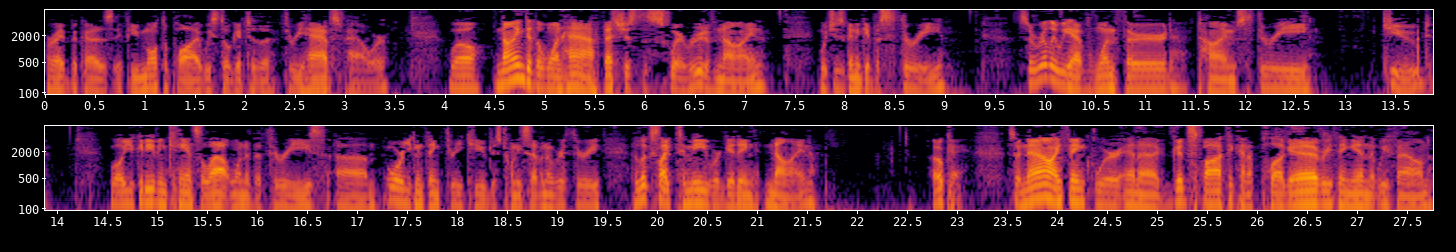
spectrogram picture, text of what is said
right? Because if you multiply, we still get to the 3 halves power. Well, 9 to the 1 half, that's just the square root of 9, which is going to give us 3. So really we have 1 third times 3 cubed. Well, you could even cancel out one of the 3's, um, or you can think 3 cubed is 27 over 3. It looks like to me we're getting 9. Okay, so now I think we're in a good spot to kind of plug everything in that we found.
